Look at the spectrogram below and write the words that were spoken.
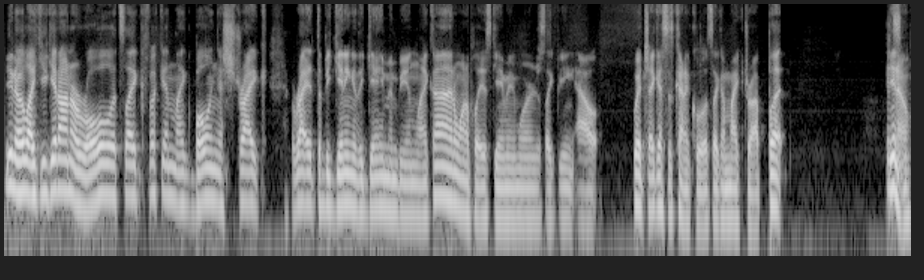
you know, like you get on a roll. It's like fucking like bowling a strike right at the beginning of the game and being like, "Ah, I don't want to play this game anymore, and just like being out, which I guess is kind of cool. It's like a mic drop, but you It's- know,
